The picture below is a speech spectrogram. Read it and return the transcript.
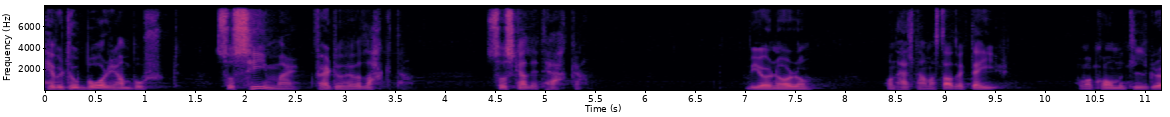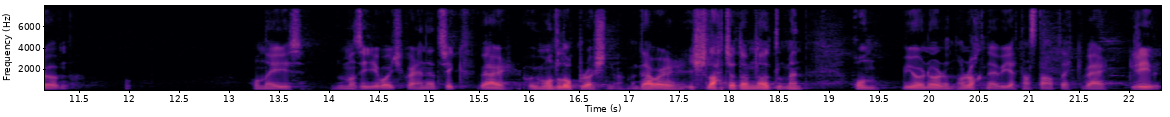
hever du bor han bort, så si meg hver du har lagt han, så skal jeg teka han. Vi gjør noe om, hon helt han var stadigvæk deir. Hon var kommet til grøvene hon är som man sier, jeg vet ikke hva henne trygg var i måte upprörsna. Men det var ikke slett at de nødde, men hon, vi gjør nødden, hon råkner vi at han stantväck var grivet.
